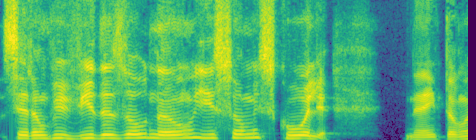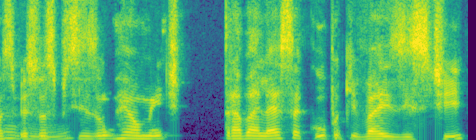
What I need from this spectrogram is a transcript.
serão vividas ou não, e isso é uma escolha. Né? Então, as uhum. pessoas precisam realmente trabalhar essa culpa que vai existir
